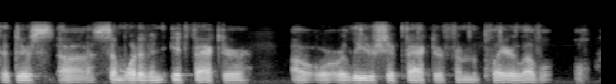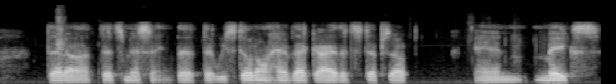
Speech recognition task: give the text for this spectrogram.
that there's uh, somewhat of an it factor uh, or, or leadership factor from the player level that uh, that's missing. That that we still don't have that guy that steps up and makes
